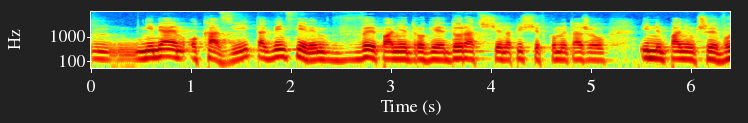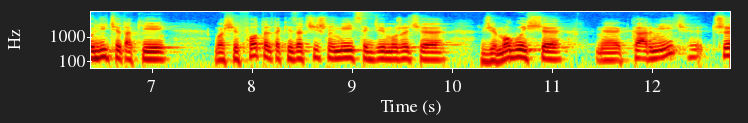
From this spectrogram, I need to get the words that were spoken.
mm, nie miałem okazji, tak więc nie wiem, wy panie drogie, doradźcie, napiszcie w komentarzu innym paniom, czy wolicie taki właśnie fotel, takie zaciszne miejsce, gdzie możecie, gdzie mogłyście e, karmić, czy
